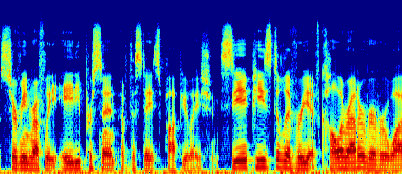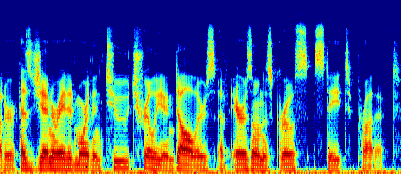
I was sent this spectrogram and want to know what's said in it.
serving roughly 80% of the state's population. CAP's delivery of Colorado River water has generated more than $2 trillion of Arizona's gross state product.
